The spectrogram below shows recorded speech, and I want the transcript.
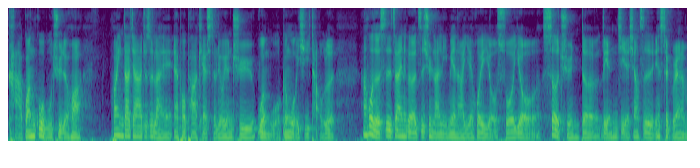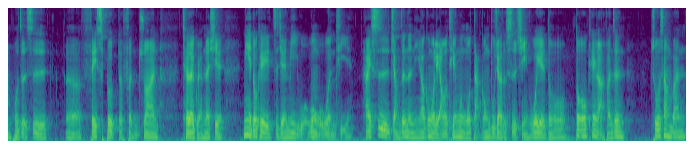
卡关过不去的话，欢迎大家就是来 Apple Podcast 的留言区问我，跟我一起讨论。那、或者是在那个资讯栏里面啊，也会有所有社群的连结，像是 Instagram 或者是呃 Facebook 的粉专、Telegram 那些，你也都可以直接密我问我问题。还是讲真的，你要跟我聊天，问我打工度假的事情，我也都都 OK 啦。反正除了上班，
